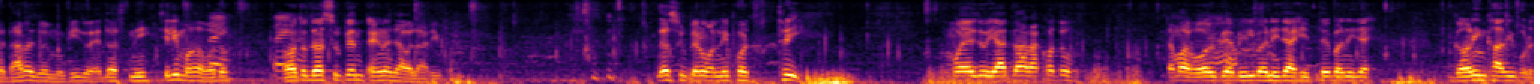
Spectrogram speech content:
વધારે જ હોય મૂકી જોઈએ. દસની. ચીલી મળે હવે તો? હવે તો દસ રૂપિયાની ત્રણ જ આવે લારી પર દસ રૂપિયાનું ઓનલી ફોર થ્રી મોએ જો યાદ ના રાખો તો તમારે સો રૂપિયા બિલ બની જાય હિત્તેર બની જાય. ગણીને ખાવી પડે.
